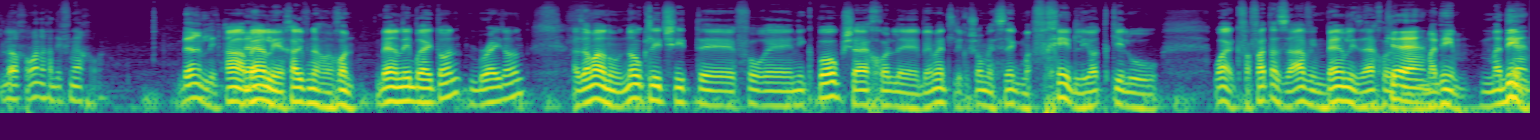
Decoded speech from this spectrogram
לא אחרון, אחד לפני אחרון. ברנלי. אה, ברנלי. אחד לפני האחרון, נכון. ברנלי ברייטון, ברייטון. אז אמרנו, no clean sheet uh, for ניק פופ, שהיה יכול באמת לרשום הישג מפחיד, להיות כאילו... וואי, כפפת הזהב עם ברנלי זה היה יכול להיות כן. מדהים. מדהים, כן.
